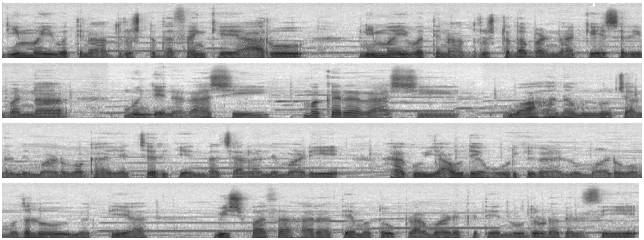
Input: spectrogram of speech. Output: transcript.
ನಿಮ್ಮ ಇವತ್ತಿನ ಅದೃಷ್ಟದ ಸಂಖ್ಯೆ ಆರು. ನಿಮ್ಮ ಇವತ್ತಿನ ಅದೃಷ್ಟದ ಬಣ್ಣ ಕೇಸರಿ ಬಣ್ಣ. ಮುಂದಿನ ರಾಶಿ ಮಕರ ರಾಶಿ. ವಾಹನವನ್ನು ಚಾಲನೆ ಮಾಡುವಾಗ ಎಚ್ಚರಿಕೆಯಿಂದ ಚಾಲನೆ ಮಾಡಿ ಹಾಗೂ ಯಾವುದೇ ಹೂಡಿಕೆಗಳನ್ನು ಮಾಡುವ ಮೊದಲು ವ್ಯಕ್ತಿಯ ವಿಶ್ವಾಸಾರ್ಹತೆ ಮತ್ತು ಪ್ರಾಮಾಣಿಕತೆಯನ್ನು ದೃಢಗೊಳಿಸಿ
